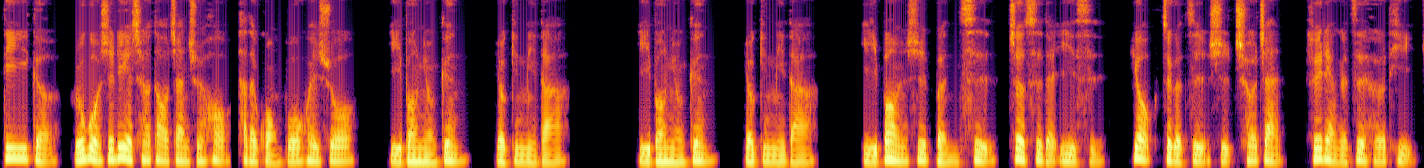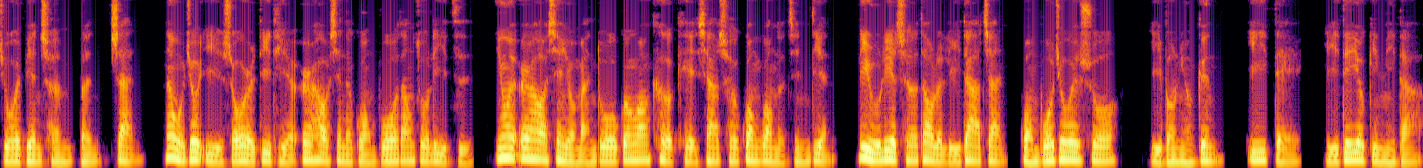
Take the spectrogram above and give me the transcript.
第一个，如果是列车到站之后，它的广播会说。 이번역은여기니 다。 이번역은여기니 다。 이번是本次、这次的意思。역这个字是车站，所以两个字合体就会变成本站。那我就以首尔地铁二号线的广播当做例子，因为二号线有蛮多观光客可以下车逛逛的景点。例如列车到了梨大站，广播就会说이번역은이대이대역입니 다。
